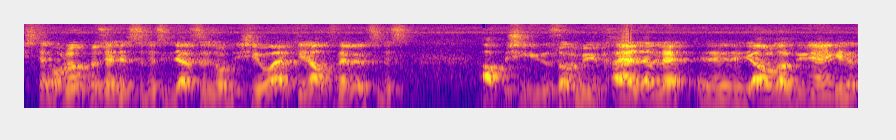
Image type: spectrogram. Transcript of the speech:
İşte ona özenirsiniz, gidersiniz o dişiyi o erkeğin altına verirsiniz. 62 gün sonra büyük hayallerle e, yavrular dünyaya gelir.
